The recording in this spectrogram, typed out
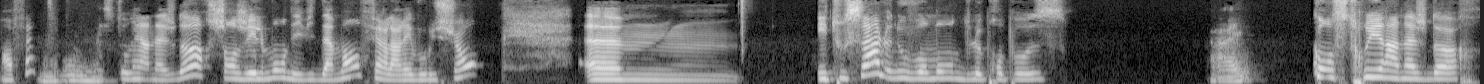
en fait, mhm. restaurer un âge d'or, changer le monde évidemment, faire la révolution. et tout ça, le nouveau monde le propose. Pareil construire un âge d'or,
